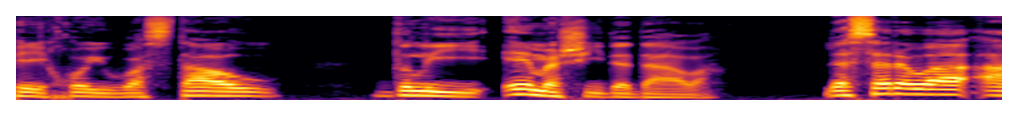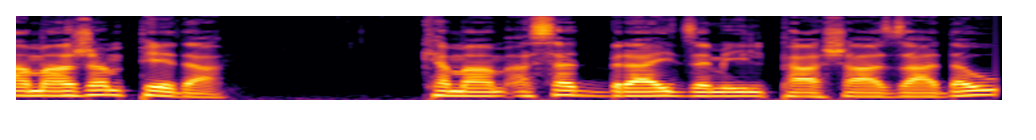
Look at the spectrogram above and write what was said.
پێی خۆی وەستا و دڵی ئێمەشی دەداوە. لە سەرەوە ئاماژەم پێدا کە مام ئەسەد برای جەمیل پاشا زادە و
